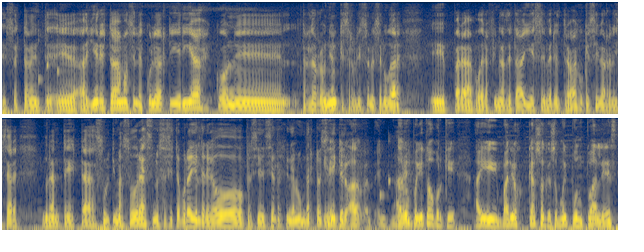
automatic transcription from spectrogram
Exactamente. Eh, ayer estábamos en la Escuela de Artillería con eh, tras la reunión que se realizó en ese lugar eh, para poder afinar detalles, ver el trabajo que se iba a realizar durante estas últimas horas. No sé si está por ahí el delegado presidencial regional Humberto. Sí, pero a, dale un poquito porque hay varios casos que son muy puntuales.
